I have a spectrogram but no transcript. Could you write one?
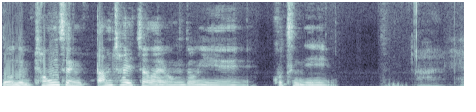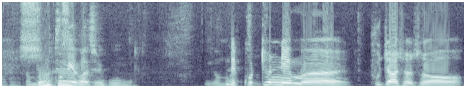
너는 평생 땀 차 있잖아요 엉덩이에 코트님 아 뭐래 씨. 뚱뚱해가지고 근데 코트님은 부자셔서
